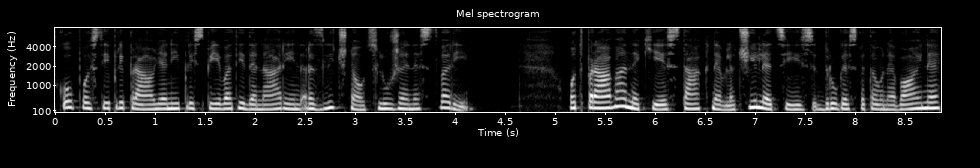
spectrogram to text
skoposti pripravljeni prispevati denar in različne odslužene stvari. Odprava nekje stakne vlačilec iz druge svetovne vojne,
